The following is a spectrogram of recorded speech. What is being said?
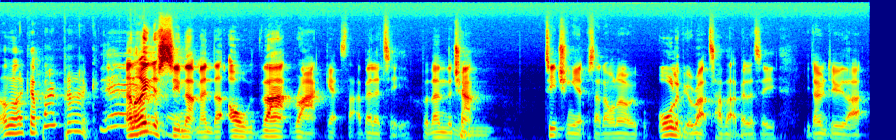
on like a backpack. Yeah. And I just assumed that meant that oh, that rat gets that ability. But then the chap teaching it said, oh no, all of your rats have that ability. You don't do that.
